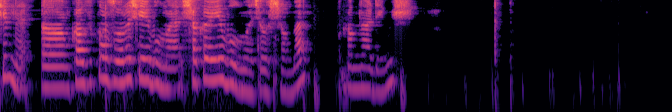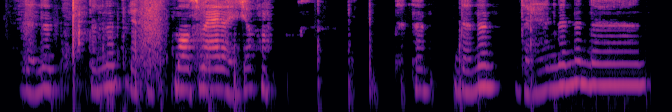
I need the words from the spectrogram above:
Şimdi kazdıktan sonra şey bulmaya, şakayı bulmaya çalışacağım ben. Bakalım neredeymiş. Dın dın. Bir dakika. Mouse'umu eğer arayacağım. Dın dın dın dın dın dın dın.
